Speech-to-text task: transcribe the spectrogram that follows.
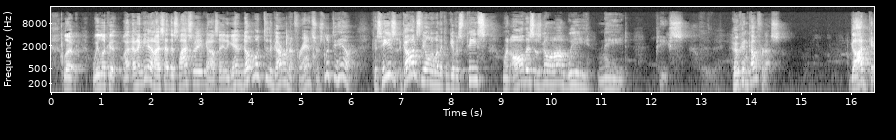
look, we look at and again, I said this last week and I'll say it again, don't look to the government for answers. Look to him. Cuz he's God's the only one that can give us peace when all this is going on. We need peace. Who can comfort us? God can.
